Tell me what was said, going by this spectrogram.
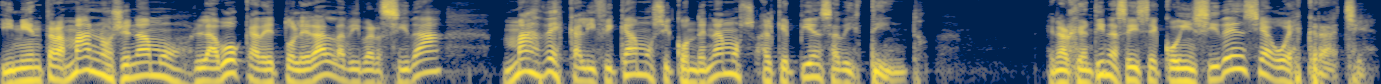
Y mientras más nos llenamos la boca de tolerar la diversidad, más descalificamos y condenamos al que piensa distinto. En Argentina se dice coincidencia o escrache.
